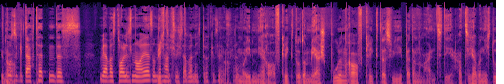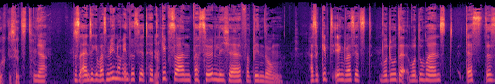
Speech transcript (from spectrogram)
genau. wo sie gedacht hätten, das wäre was Tolles Neues und richtig, dann hat es sich aber nicht durchgesetzt. Genau, ja. Wo man eben mehr raufkriegt oder mehr Spuren raufkriegt als wie bei der normalen CD. Hat sich aber nicht durchgesetzt. Ja. Das Einzige, was mich noch interessiert hätte, ja. gibt es so eine persönliche Verbindung? Also gibt es irgendwas jetzt, wo du, wo du meinst, das, das,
